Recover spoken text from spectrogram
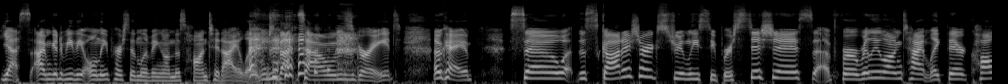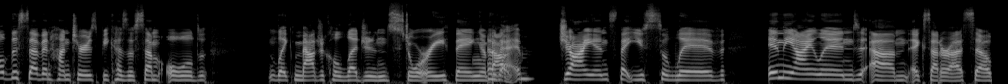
yes, I'm going to be the only person living on this haunted island. That sounds great. Okay, so the Scottish are extremely superstitious for a really long time. Like they're called the Seven Hunters because of some old, like magical legend story thing about okay. giants that used to live in the island, um, etc. So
